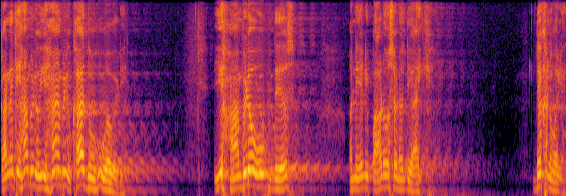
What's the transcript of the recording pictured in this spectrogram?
કાનેથી સાંભળ્યું એ સાંભળ્યું, ખાધું હું આવડી એ સાંભળ્યો ઉપદેશ અને એની પાડોશણ હતી આંખ. દેખનવાલી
